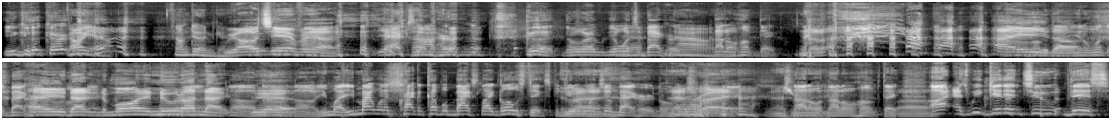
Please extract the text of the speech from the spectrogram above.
You good, Kurt? oh, yeah. I'm doing good. We all cheering for him. Yeah. Back's not hurting. Good. Don't, worry, you don't want your back hurt. No, Not no. on hump day. Hey, you know. You don't want the back hurt. Hey, on not day. in the morning, noon, or night. No, yeah. no, no. You might you might want to crack a couple backs like glow sticks, but you don't want Right. your back hurting on That's hump right. day. That's not right. on not on hump day. All right, as we get into this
